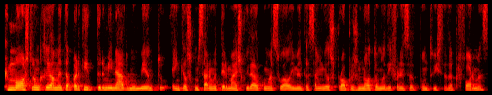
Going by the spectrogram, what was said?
que mostram que realmente a partir de determinado momento em que eles começaram a ter mais cuidado com a sua alimentação, eles próprios notam a diferença do ponto de vista da performance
